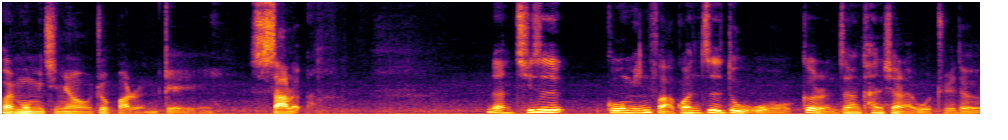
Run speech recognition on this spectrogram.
后来莫名其妙就把人给杀了。那其实国民法官制度，我个人这样看下来，我觉得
